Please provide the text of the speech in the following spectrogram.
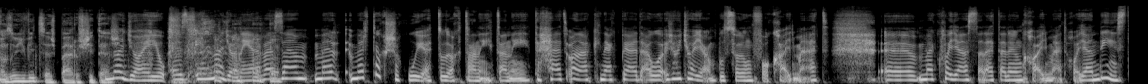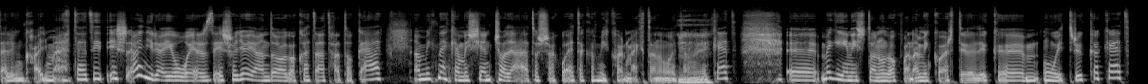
Az úgy vicces párosítás. Nagyon jó, ez én nagyon élvezem, mert, mert tök sok újat tudok tanítani. Tehát van akinek például, hogy, hogy hogyan pucolunk fokhagymát, meg hogyan szeletelünk hagymát, hogyan dinsztelünk hagymát. Tehát, és annyira jó érzés, hogy olyan dolgokat adhatok át, amik nekem is ilyen csodálatosak voltak, amikor megtanultam mm. őket. Meg én is tanulok van, amikor tőlük új trükköket.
